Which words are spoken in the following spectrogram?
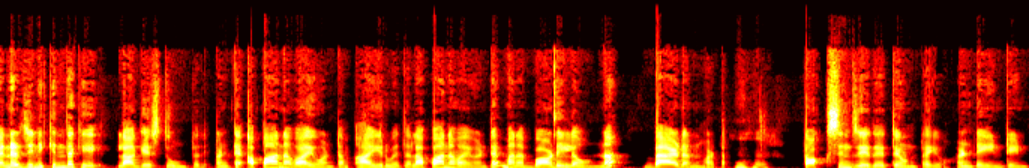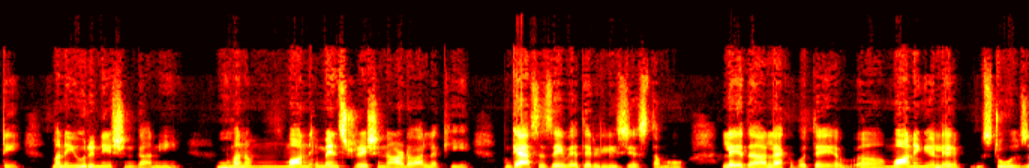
ఎనర్జీని కిందకి లాగేస్తూ ఉంటుంది. అంటే అపాన వాయువు అంటాం ఆయుర్వేదాలు. అపాన వాయువు అంటే మన బాడీలో ఉన్న బ్యాడ్ అన్నమాట ఉహు. టాక్సిన్స్ ఏదైతే ఉంటాయో అంటే ఏంటేంటి మన యూరినేషన్ కానీ. మనం మార్నింగ్ మెన్స్ట్రుయేషన్ ఆడవాళ్ళకి గ్యాసెస్ ఏవైతే రిలీజ్ చేస్తామో లేదా లేకపోతే మార్నింగ్ వెళ్ళే స్టూల్స్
